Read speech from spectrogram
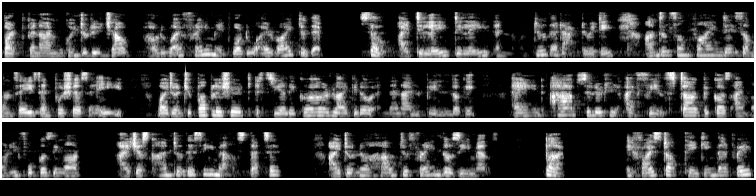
but when I'm going to reach out, how do I frame it? What do I write to them? So I delay, delay, and not do that activity until some fine day someone says and pushes, hey, why don't you publish it? It's really good, like you know, and then I'll be looking. And absolutely, I feel stuck because I'm only focusing on, I just can't do these emails. That's it. I don't know how to frame those emails. But if I stop thinking that way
